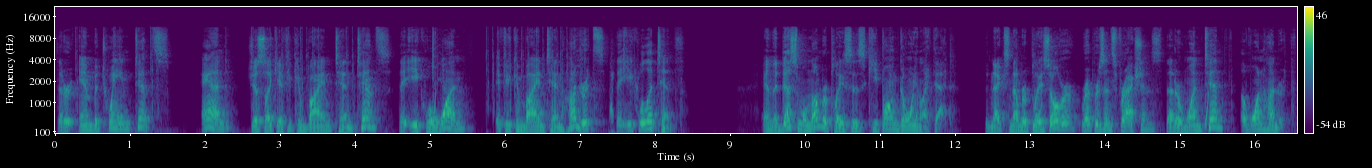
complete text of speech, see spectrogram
that are in between tenths. And just like if you combine 10 tenths, they equal 1. If you combine 10 hundredths, they equal a tenth. And the decimal number places keep on going like that. The next number place over represents fractions that are 1 tenth of 1 hundredth.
